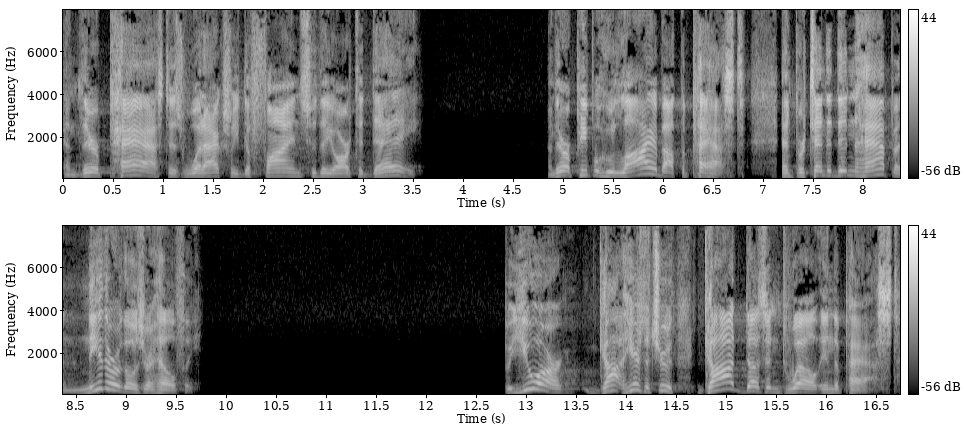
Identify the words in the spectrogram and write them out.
And their past is what actually defines who they are today. And there are people who lie about the past and pretend it didn't happen. Neither of those are healthy. But you are God. Here's the truth God doesn't dwell in the past,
